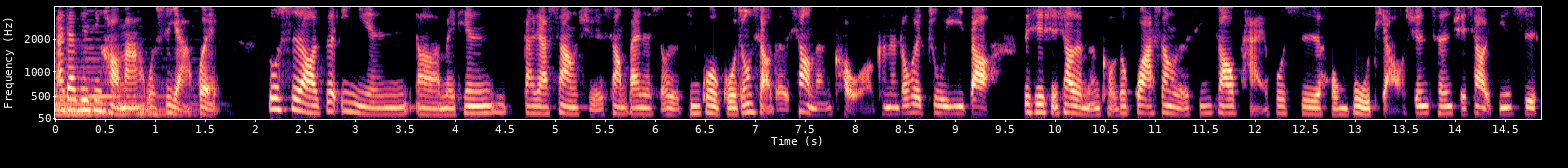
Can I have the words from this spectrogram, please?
大家最近好吗？我是雅慧。若是哦，这一年呃，每天大家上学上班的时候，有经过国中小的校门口哦，可能都会注意到。这些学校的门口都挂上了新招牌或是红布条，宣称学校已经是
